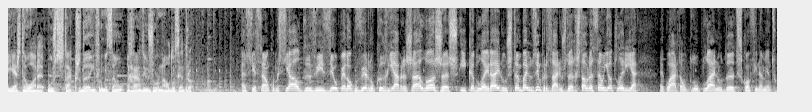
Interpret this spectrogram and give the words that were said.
esta hora, os destaques da Informação Rádio Jornal do Centro. A Associação Comercial de Viseu pede ao Governo que reabra já lojas e cabeleireiros. Também os empresários da restauração e hotelaria aguardam pelo plano de desconfinamento.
